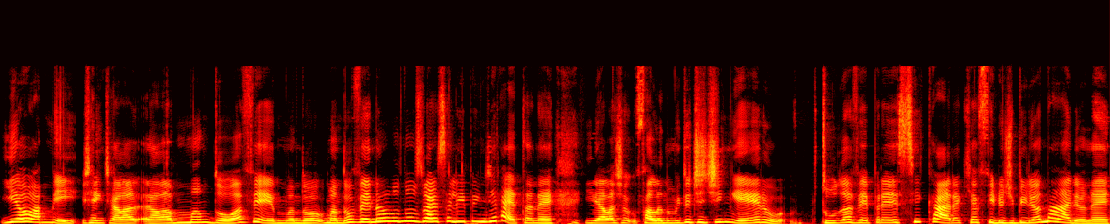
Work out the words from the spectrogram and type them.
E eu amei, gente, ela, ela mandou a ver, mandou, mandou ver no, nos versos ali bem direta, né? E ela falando muito de dinheiro, tudo a ver pra esse cara que é filho de bilionário, né?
